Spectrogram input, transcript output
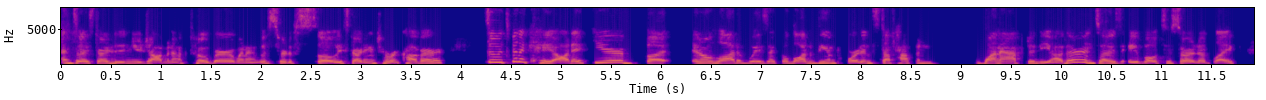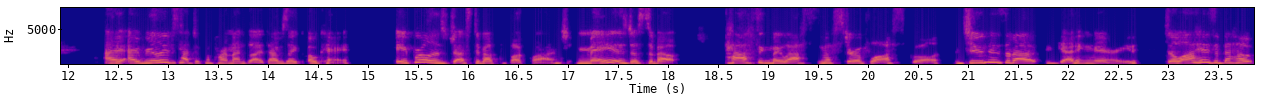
and so I started a new job in October when I was sort of slowly starting to recover. So it's been a chaotic year, but in a lot of ways, like a lot of the important stuff happened one after the other. And so I was able to sort of like, I, I really just had to compartmentalize. I was like, okay, April is just about the book launch. May is just about passing my last semester of law school. June is about getting married. July is about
